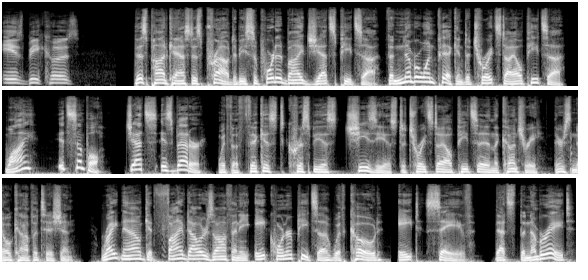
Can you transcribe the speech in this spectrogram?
is because this podcast is proud to be supported by Jets Pizza, the number one pick in Detroit style pizza. Why? It's simple. Jets is better. With the thickest, crispiest, cheesiest Detroit style pizza in the country, there's no competition. Right now, get $5 off any eight corner pizza with code 8SAVE. That's the number eight,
